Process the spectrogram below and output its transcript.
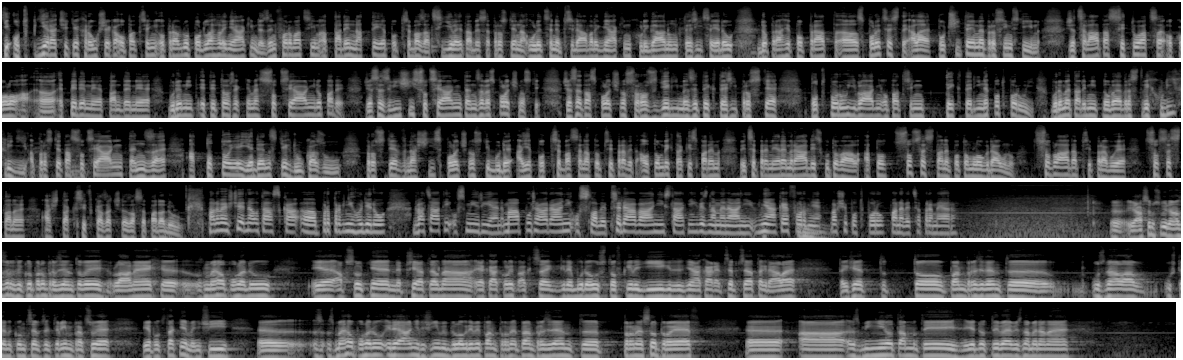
ti odpírači těch roušek a opatření opravdu podlehli nějakým dezinformacím a tady na ty je potřeba zacílit, aby se prostě na ulici nepřidávali k nějakým chuligánům, kteří se jedou do Prahy poprat uh, s policisty. Ale počítejme prosím s tím, že celá ta situace okolo uh, epidemie, pandemie bude mít i tyto, řekněme, sociální dopady. Že se zvýší sociální tenze ve společnosti, že se ta společnost rozdělí mezi ty, kteří prostě podporují vládní opatření, ty, který nepodporují. Budeme tady mít nové vrstvy chudých lidí a prostě ta sociální tenze a toto je jeden z těch důkazů, prostě v naší společnosti bude a je potřeba se na to připravit. A o tom bych taky s panem vicepremiérem rád diskutoval a to, co se stane po tom lockdownu, co vláda připravuje, co se stane, až ta křivka začne zase padat dolů. Pánové, ještě jedna otázka eh, pro první hodinu. 28. říjen má pořádání oslavy, předávání státních vyznamenání v nějaké formě. Vaši podporu, pane vicepremiér? Já jsem svůj názor řekl panu prezidentovi v Lánech. Z mého pohledu je absolutně nepřijatelná jakákoliv akce, kde budou stovky lidí, kde nějaká recepce a tak dále. Takže to, to pan prezident eh, uznal a už ten koncept, se kterým pracuje, je podstatně menší. Eh, z mého pohledu ideální řešení by bylo, kdyby pan, pan prezident eh, pronesl projev a zmínil tam ty jednotlivé vyznamenané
